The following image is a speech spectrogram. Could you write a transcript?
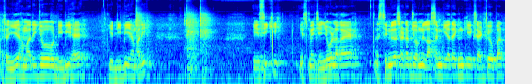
अच्छा ये हमारी जो डीबी है, ये डीबी है हमारी एसी की। इसमें चेंज ओवर लगाया है। सिमिलर सेटअप जो हमने लास्ट टाइम किया था क्योंकि एक साइड के ऊपर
